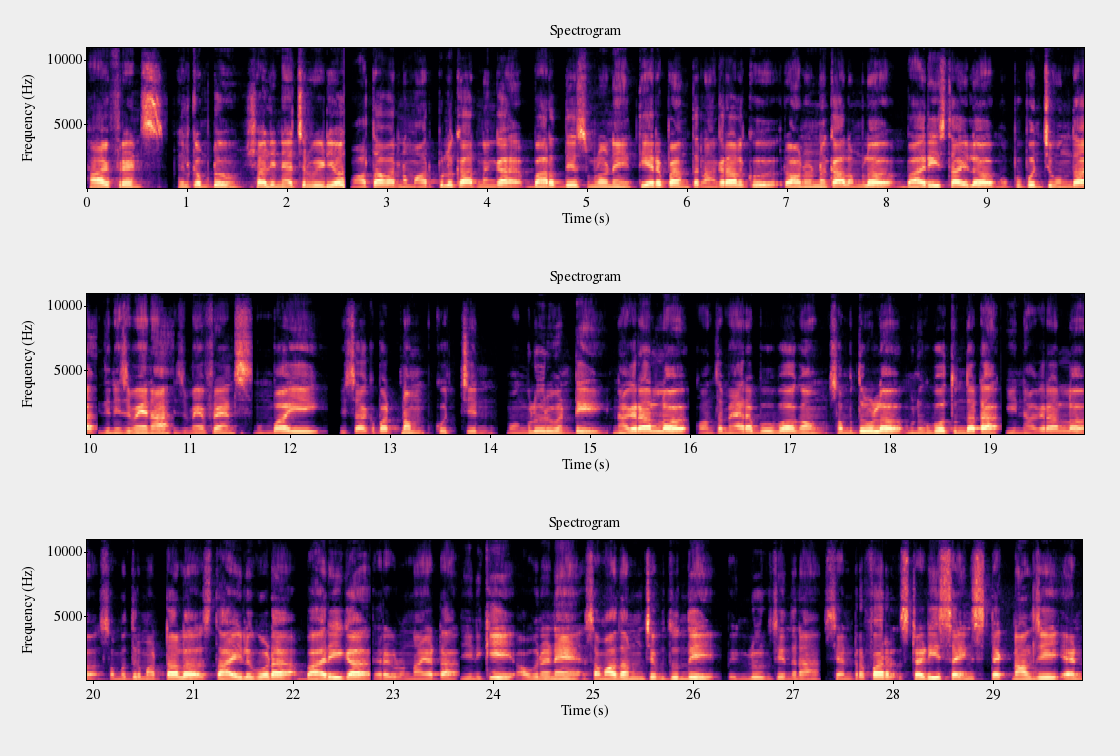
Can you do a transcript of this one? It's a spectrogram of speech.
Hi friends welcome to Shali nature video వాతావరణ మార్పుల కారణంగా భారతదేశంలోని తీర ప్రాంత నగరాలకు రానున్న కాలంలో భారీ స్థాయిలో ముప్పు పొంచి ఉందా? ఇది నిజమేనా? నిజమే ఫ్రెండ్స్ ముంబాయి విశాఖపట్నం కొచ్చిన్ మంగళూరు వంటి నగరాల్లో కొంతమేర భూభాగం సముద్రంలో మునిగిపోతుందట. ఈ నగరాల్లో సముద్ర మట్టాల స్థాయిలు కూడా భారీగా పెరగనున్నాయట. దీనికి అవుననే సమాధానం చెబుతుంది బెంగళూరుకు చెందిన centre for study science technology and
